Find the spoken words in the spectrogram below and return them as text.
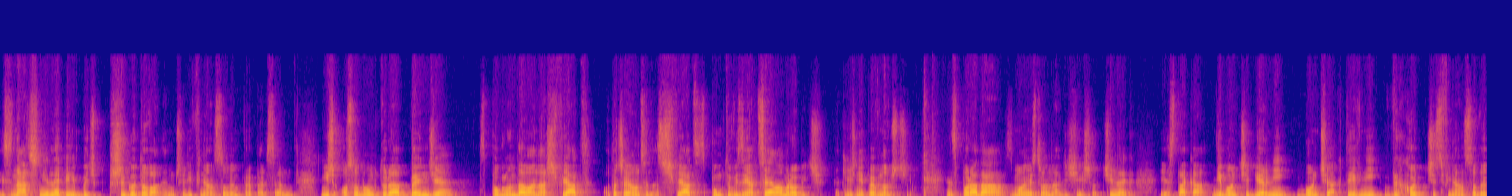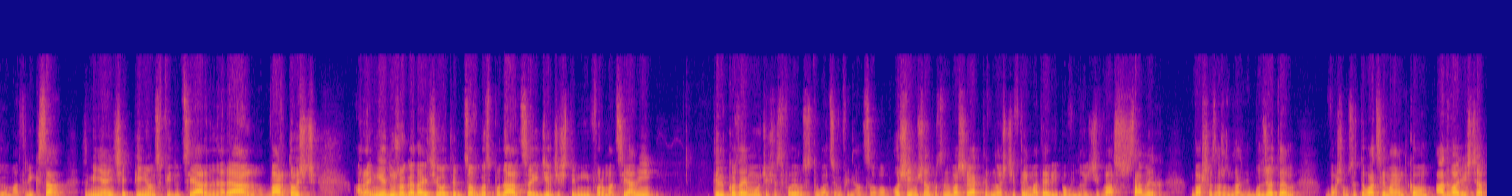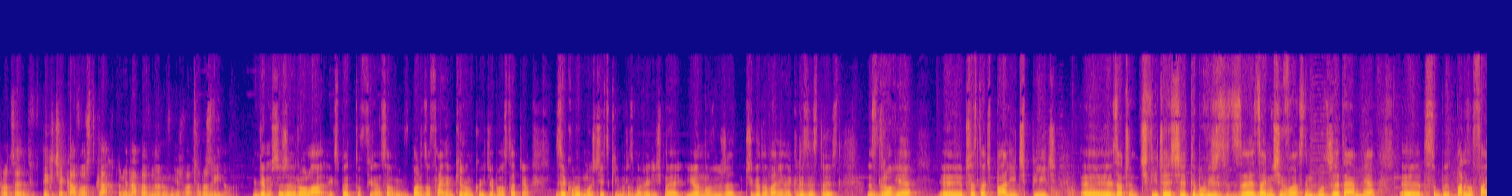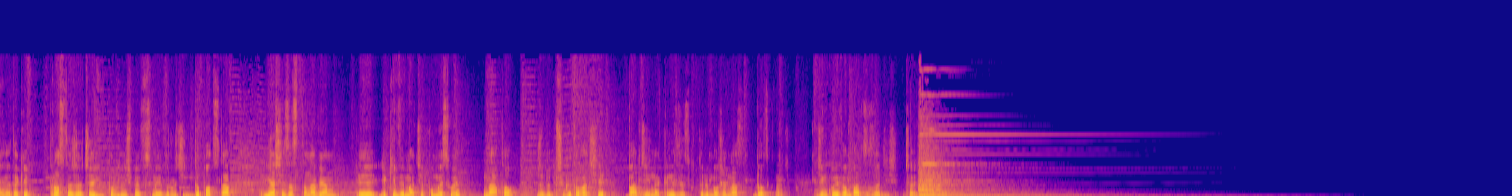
Znacznie lepiej być przygotowanym, czyli finansowym prepersem, niż osobą, która będzie spoglądała na świat, otaczający nas świat, z punktu widzenia, co ja mam robić, jakiejś niepewności. Więc porada z mojej strony na dzisiejszy odcinek jest taka: nie bądźcie bierni, bądźcie aktywni, wychodźcie z finansowego matrixa, zmieniajcie pieniądz fiducjarny na realną wartość, ale nie dużo gadajcie o tym, co w gospodarce i dzielcie się tymi informacjami, tylko zajmujcie się swoją sytuacją finansową. 80% Waszej aktywności w tej materii powinno iść Was samych, Wasze zarządzanie budżetem, Waszą sytuację majątkową, a 20% w tych ciekawostkach, które na pewno również Was rozwiną. Ja myślę, że rola ekspertów finansowych w bardzo fajnym kierunku idzie, bo ostatnio z Jakubem Mościckim rozmawialiśmy i on mówił, że przygotowanie na kryzys to jest zdrowie, yy, przestać palić, pić, yy, zacząć ćwiczyć. Ty mówisz, zajmij się własnym budżetem, nie? Yy, to są bardzo fajne, takie proste rzeczy i powinniśmy w sumie wrócić do podstaw. Ja się zastanawiam, jakie Wy macie pomysły na to, żeby przygotować się bardziej na kryzys, który może nas dotknąć. Dziękuję Wam bardzo za dziś. Cześć.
